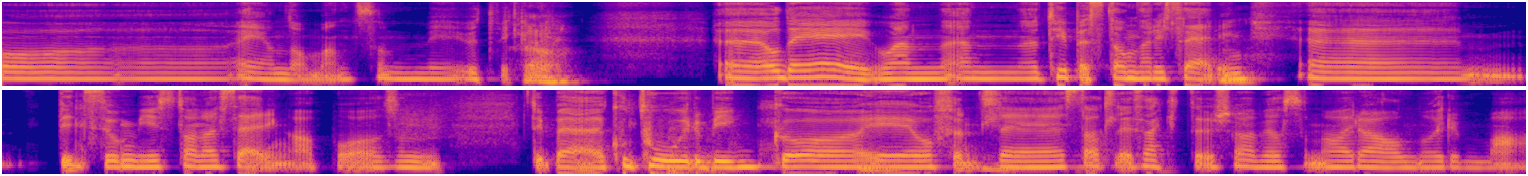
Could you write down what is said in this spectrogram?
og eiendommene som vi utvikler. Ja. og det er jo en, en type standardisering. Mm. det finnes jo mye standardiseringer på sånn type kontorbygg, og i offentlig, statlig sektor så har vi også noen arealnormer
